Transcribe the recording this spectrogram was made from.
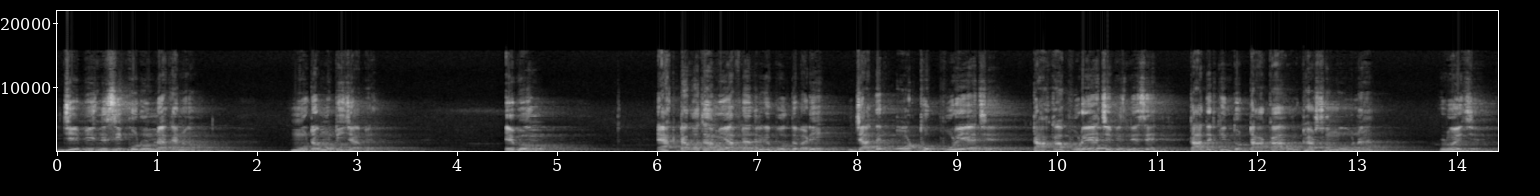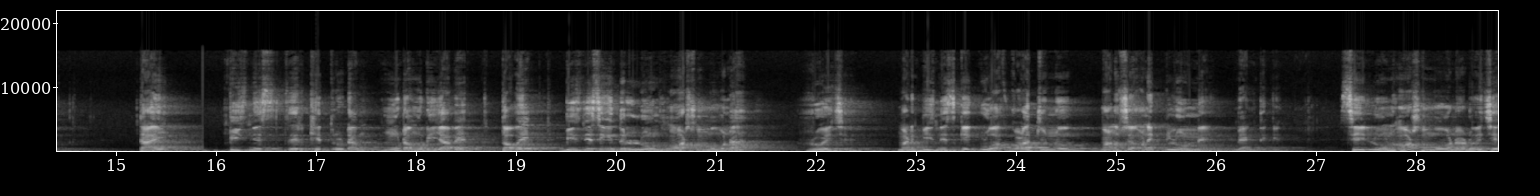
যে বিজনেসই করুন না কেন, মোটামুটি যাবে। এবং একটা কথা আমি আপনাদেরকে বলতে পারি, যাদের অর্থ পড়ে আছে, টাকা পড়ে আছে বিজনেসে তাদের কিন্তু টাকা ওঠার সম্ভাবনা রয়েছে। তাই বিজনেসের ক্ষেত্রটা মোটামুটি যাবে, তবে বিজনেসে কিন্তু লোন হওয়ার সম্ভাবনা রয়েছে। মানে বিজনেসকে গ্রো আপ করার জন্য মানুষে অনেক লোন নেয় ব্যাংক থেকে। সেই লোন হওয়ার সম্ভাবনা রয়েছে।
